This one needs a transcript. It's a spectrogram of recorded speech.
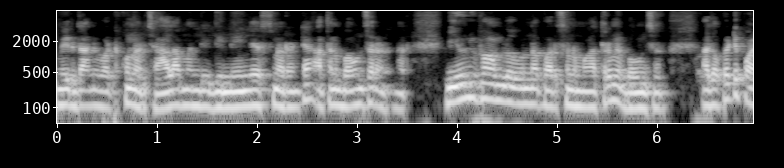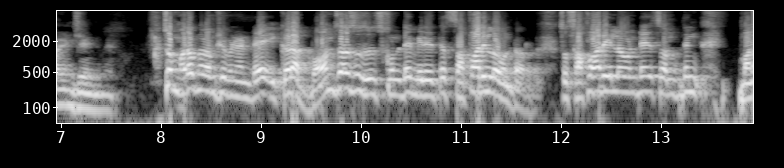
మీరు దాన్ని పట్టుకున్నారు. చాలా మంది దీన్ని ఏం చేస్తున్నారంటే అతను బౌన్సర్ అంటున్నారు. యూనిఫామ్లో ఉన్న పర్సన్ మాత్రమే బౌన్సర్. అదొకటి పాయింట్ చేయండి మీరు. సో మరొక అంశం ఏంటంటే ఇక్కడ బౌన్సర్స్ చూసుకుంటే మీరైతే సఫారీలో ఉంటారు. సో సఫారీలో ఉంటే సంథింగ్ మన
